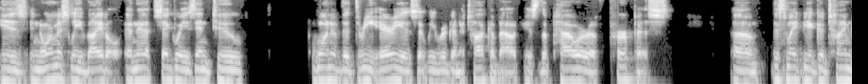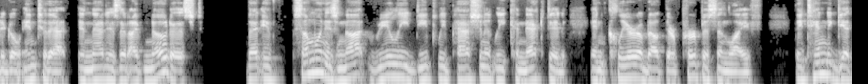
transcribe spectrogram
is enormously vital. And that segues into one of the three areas that we were going to talk about is the power of purpose. Um, this might be a good time to go into that. And that is that I've noticed that if someone is not really deeply, passionately connected and clear about their purpose in life, they tend to get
